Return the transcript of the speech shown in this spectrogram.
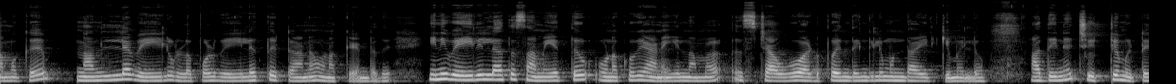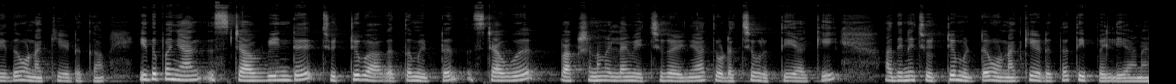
നമുക്ക് നല്ല വെയിലുള്ളപ്പോൾ വെയിലത്തിട്ടാണ് ഉണക്കേണ്ടത്. ഇനി വെയിലില്ലാത്ത സമയത്ത് ഉണക്കുകയാണെങ്കിൽ നമ്മൾ സ്റ്റൗവോ അടുപ്പോ എന്തെങ്കിലും ഉണ്ടായിരിക്കുമല്ലോ. അതിന് ചുറ്റുമിട്ട് ഇത് ഉണക്കിയെടുക്കാം. ഇതിപ്പോൾ ഞാൻ സ്റ്റൗവിന്റെ ചുറ്റുഭാഗത്തും ഇട്ട് സ്റ്റൗവ് ഭക്ഷണമെല്ലാം വെച്ച് കഴിഞ്ഞാൽ തുടച്ച് വൃത്തിയാക്കി അതിന് ചുറ്റുമിട്ട് ഉണക്കിയെടുത്ത തിപ്പല്ലിയാണ്.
